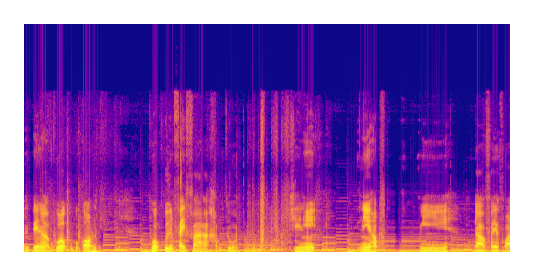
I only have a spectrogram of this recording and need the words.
มันเป็นอะพวกอุปกรณ์ พวกปืนไฟฟ้าครับทุกคนโอเคนี่นี่ครับ มีดาบไฟฟ้า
